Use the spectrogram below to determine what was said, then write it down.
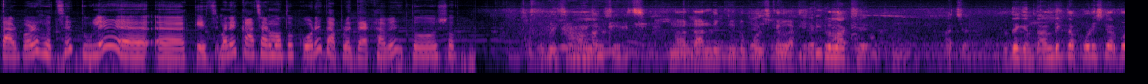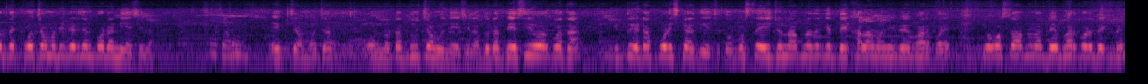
তারপরে হচ্ছে তুলে কেচে- মানে কাঁচার মতো করে তারপরে দেখাবে। তো সত্যি দুটোই লাগছে না ডান দিকটা একটু পরিষ্কার লাগছে। একটু লাগছে? আচ্ছা তো দেখেন ডান দিকটা পরিষ্কার করতে কো চামচ ডিটারজেন্ট পাউডার নিয়েছিলাম। এক চামচ আর অন্যটা দু চামচ নিয়েছিলাম। তো এটা বেশি হওয়ার কথা কিন্তু এটা পরিষ্কার দিয়েছে। তো অবশ্যই এই জন্য আপনাদেরকে দেখালাম আমি ব্যবহার করে। কি অবস্থায় আপনারা ব্যবহার করে দেখবেন।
